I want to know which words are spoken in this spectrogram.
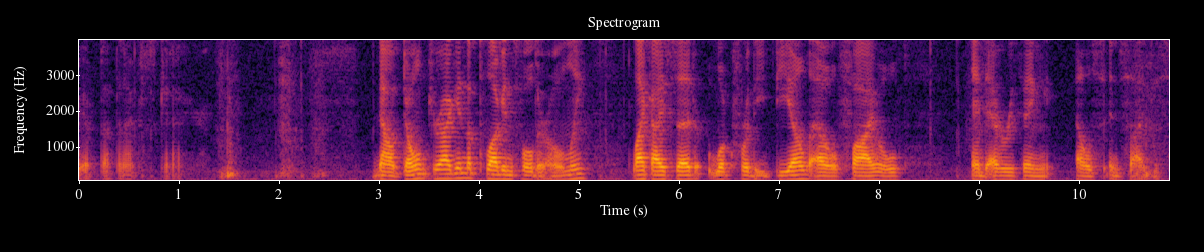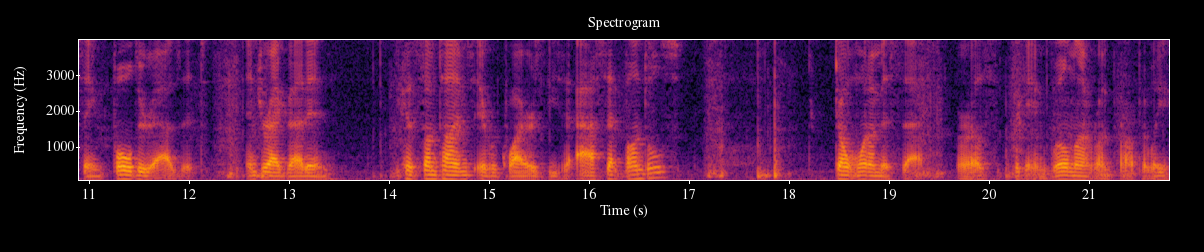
Yep, Beppin get out of here. Now, don't drag in the plugins folder only. Like I said, look for the DLL file and everything else inside the same folder as it, and drag that in. Because sometimes it requires these asset bundles. Don't want to miss that, or else the game will not run properly.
